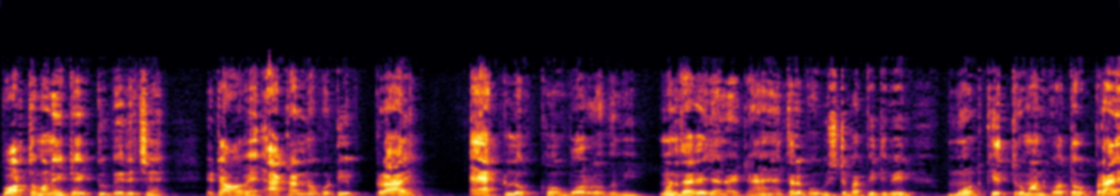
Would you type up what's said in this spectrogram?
বর্তমানে এটা একটু বেড়েছে, এটা হবে একান্ন কোটি, প্রায় এক লক্ষ বর্গভূমি। মনে থাকে জানো এটা হ্যাঁ? তাহলে ভূপৃষ্ঠ বা পৃথিবীর মোট ক্ষেত্রমান কত? প্রায়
